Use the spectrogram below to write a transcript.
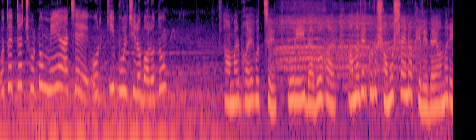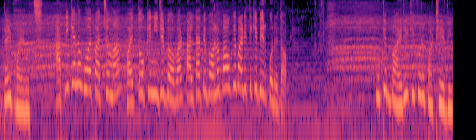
ও তো একটা ছোট মেয়ে আছে ওর কি ভুল ছিল বলো তো? আমার ভয় হচ্ছে ওর এই ব্যবহার আমাদের কোনো সমস্যায় না ফেলে দেয় আমার এটাই ভয় হচ্ছে। আপনি কেন ভয় পাচ্ছ মা? হয়তো ওকে নিজের ব্যবহার পাল্টাতে বলো বা ওকে বাড়ি থেকে বের করে দাও। ওকে বাইরে কি করে পাঠিয়ে দিই?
